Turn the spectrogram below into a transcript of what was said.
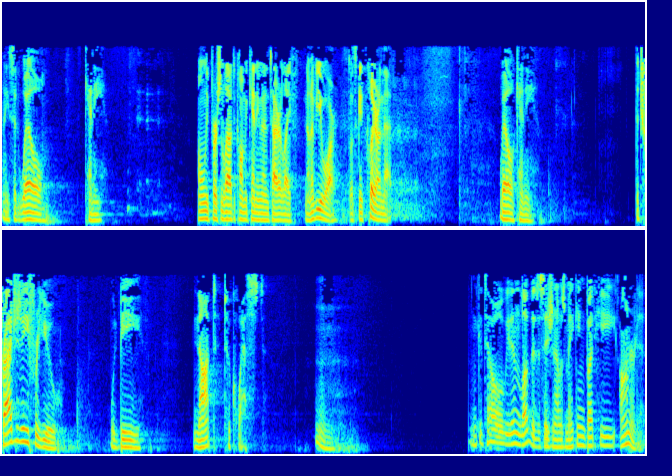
And he said, Well, Kenny. Only person allowed to call me Kenny my entire life. None of you are. So let's get clear on that. Well, Kenny, the tragedy for you would be not to quest. Hmm. You could tell he didn't love the decision I was making, but he honored it.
